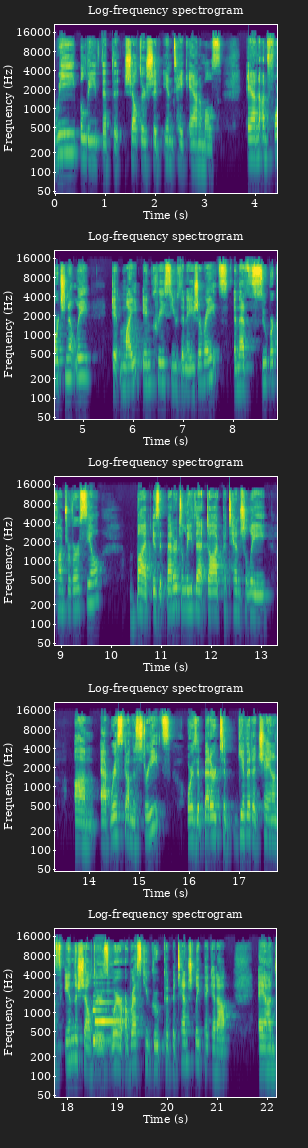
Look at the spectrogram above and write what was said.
we believe that the shelter should intake animals. And unfortunately, it might increase euthanasia rates, and that's super controversial. But is it better to leave that dog potentially um, at risk on the streets? Or is it better to give it a chance in the shelters where a rescue group could potentially pick it up and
